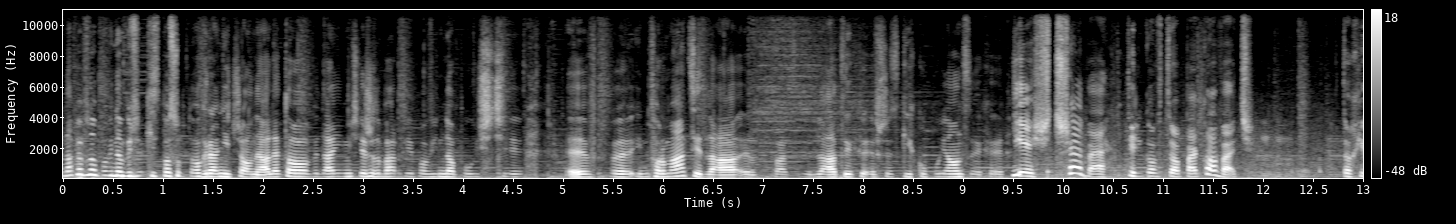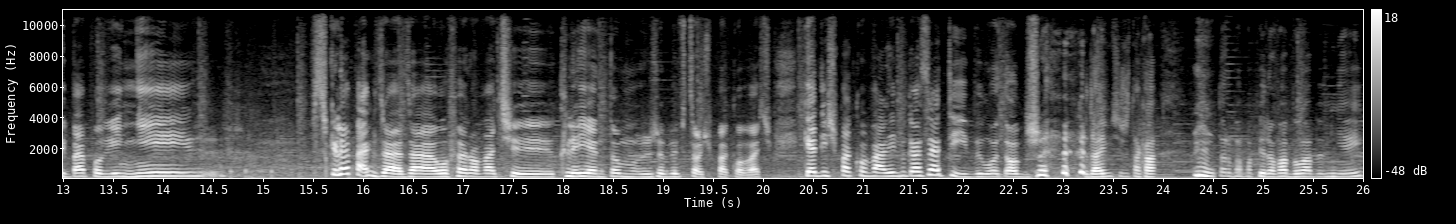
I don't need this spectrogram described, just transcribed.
Na pewno powinno być w jakiś sposób to ograniczone, ale to wydaje mi się, że bardziej powinno pójść y, w informacje dla, y, dla tych wszystkich kupujących. Jeść trzeba, tylko w co pakować. To chyba powinni w sklepach za, zaoferować y, klientom, żeby w coś pakować. Kiedyś pakowali w gazety i było dobrze. Wydaje mi się, że taka torba papierowa byłaby mniej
